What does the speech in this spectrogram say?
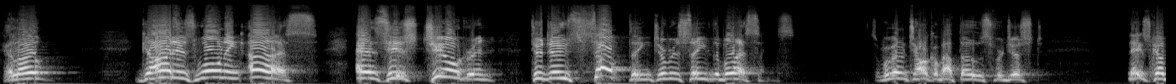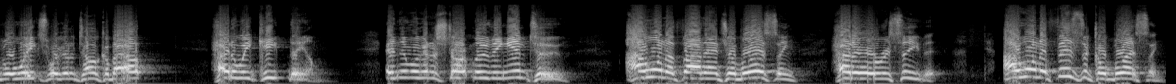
Hello? God is wanting us as His children to do something to receive the blessings. So we're going to talk about those for just next couple of weeks. We're going to talk about how do we keep them. And then we're going to start moving into I want a financial blessing. How do I receive it? I want a physical blessing.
